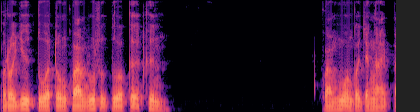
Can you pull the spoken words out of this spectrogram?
พอเรายืดตัวตรงความรู้สึกตัวเกิดขึ้น ความง่วงก็จะหายไป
